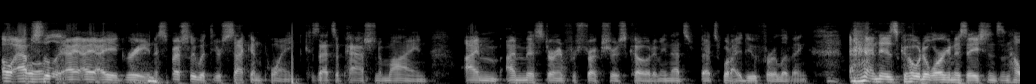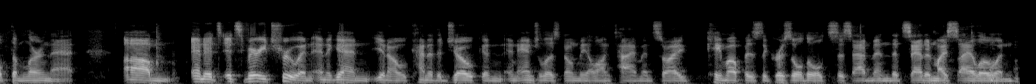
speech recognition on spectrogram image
Oh, absolutely. I, I agree, and especially with your second point because that's a passion of mine. I'm I'm Mr. Infrastructure as Code. I mean, that's that's what I do for a living, and is go to organizations and help them learn that. Um, and it's it's very true. And, and again, you know, kind of the joke. And, and Angela's known me a long time, and so I came up as the grizzled old sysadmin that sat in my silo and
